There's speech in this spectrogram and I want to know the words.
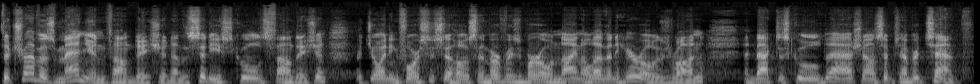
The Travis Manion Foundation and the City Schools Foundation are joining forces to host the Murfreesboro 9 11 Heroes Run and Back to School Dash on September 10th.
